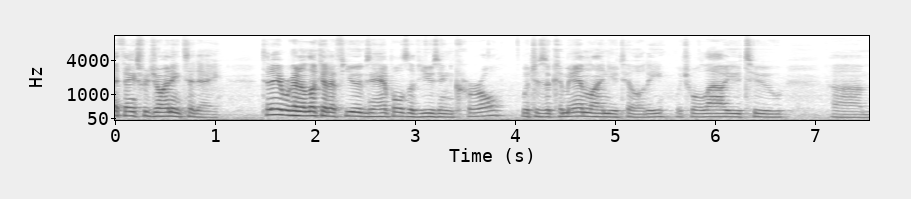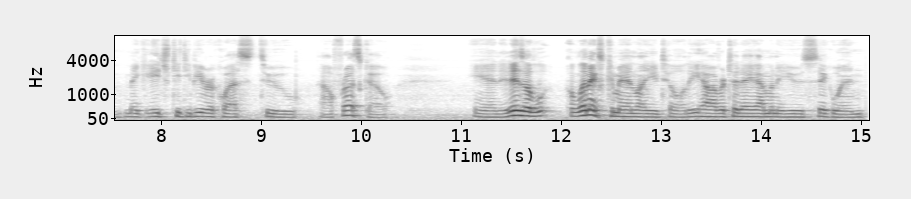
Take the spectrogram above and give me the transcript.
Hi, thanks for joining today. Today we're going to look at a few examples of using curl, which is a command line utility, which will allow you to um, make HTTP requests to Alfresco. And it is a, a, Linux command line utility. However, today I'm going to use Cygwin,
